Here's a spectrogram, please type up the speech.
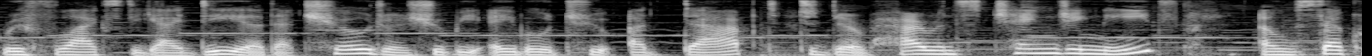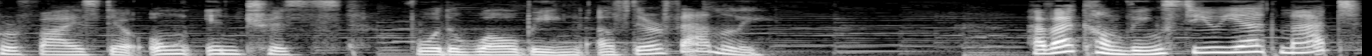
reflects the idea that children should be able to adapt to their parents' changing needs and sacrifice their own interests for the well being of their family. Have I convinced you yet, Mat?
